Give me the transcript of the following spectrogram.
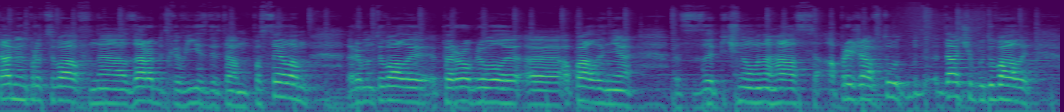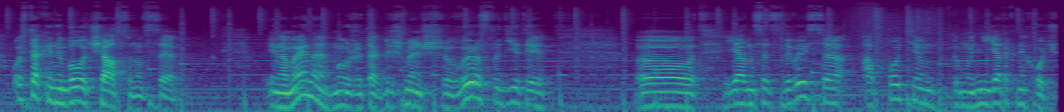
Там він працював на заробітках, їздив там по селам, ремонтували, перероблювали е, опалення з пічного на газ, а приїжджав тут, дачу будували. Ось так і не було часу на все. І на мене, ми вже так більш-менш виросли діти. Е, От, я на все це дивився, а потім думаю, ні, я так не хочу.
